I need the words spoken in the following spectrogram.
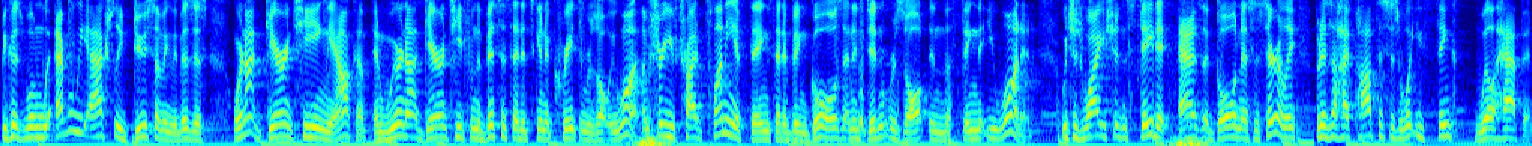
Because whenever we actually do something in the business, we're not guaranteeing the outcome and we're not guaranteed from the business that it's going to create the result we want. I'm sure you've tried plenty of things that have been goals and it didn't result in the thing that you wanted, which is why you shouldn't state it as a goal necessarily, but as a hypothesis of what you think will happen.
